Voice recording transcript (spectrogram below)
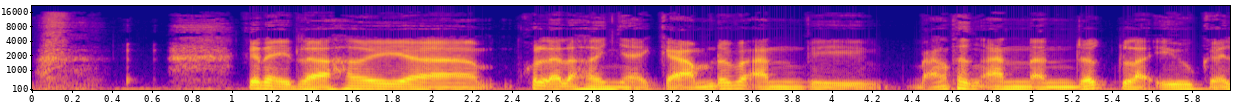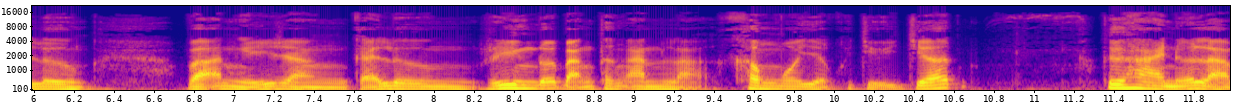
cái này là hơi à, có lẽ là hơi nhạy cảm đối với anh vì bản thân anh anh rất là yêu cải lương và anh nghĩ rằng cải lương riêng đối bản thân anh là không bao giờ có chữ chết thứ hai nữa là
